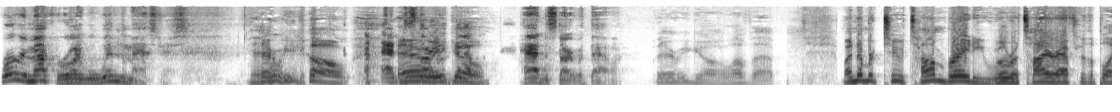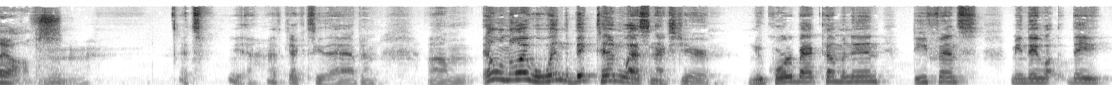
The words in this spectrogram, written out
Rory McIlroy will win the Masters. There we go. Had to There start we with that go. one. Had to start with that one. There we go. I love that. My number two, Tom Brady will retire after the playoffs. It's yeah, I I could see that happening. Um, Illinois will win the Big Ten West next year. New quarterback coming in, defense. I mean, they they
